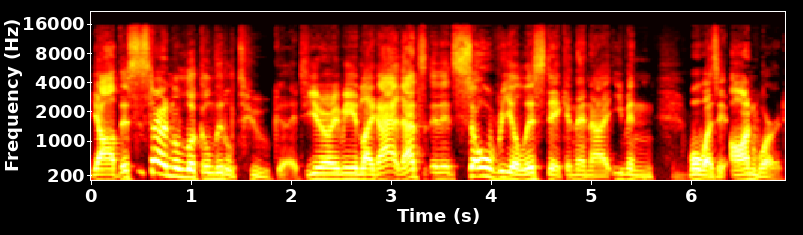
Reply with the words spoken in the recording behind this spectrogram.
Y'all, this is starting to look a little too good. You know what I mean? Like, I that's it's so realistic. And then uh, even what was it? Onward,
